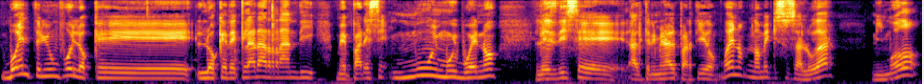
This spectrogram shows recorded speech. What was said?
buen triunfo y lo que lo que declara Randy me parece muy muy bueno. Les dice al terminar el partido, bueno, no me quiso saludar, ni modo,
